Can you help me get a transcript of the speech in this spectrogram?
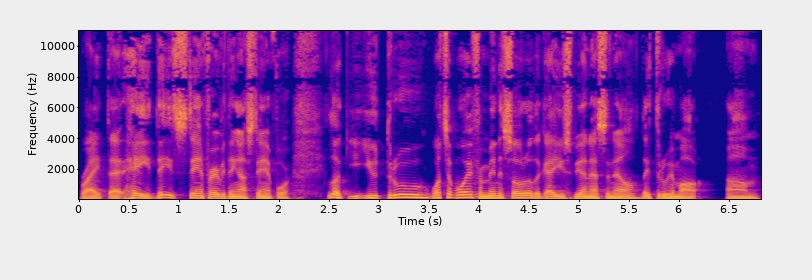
right? That, hey, they stand for everything I stand for. Look, you, you threw, what's a boy from Minnesota? The guy used to be on SNL. They threw him out, um,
